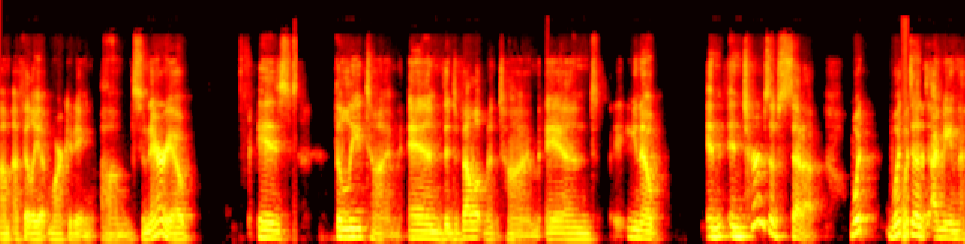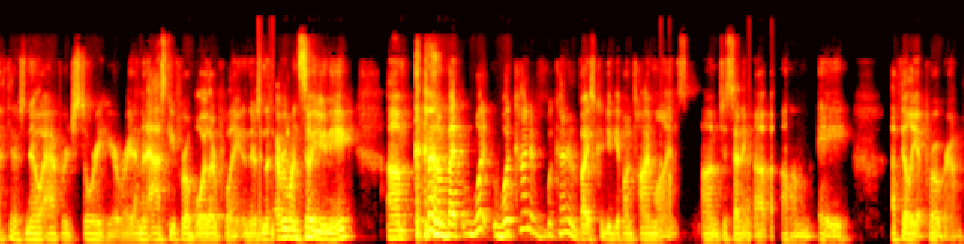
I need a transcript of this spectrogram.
um, affiliate marketing um, scenario, is the lead time and the development time, and you know, in in terms of setup, what what does I mean? There's no average story here, right? I'm going to ask you for a boilerplate, and there's everyone's so unique. Um, but what what kind of what kind of advice could you give on timelines um, to setting up um, a affiliate program?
